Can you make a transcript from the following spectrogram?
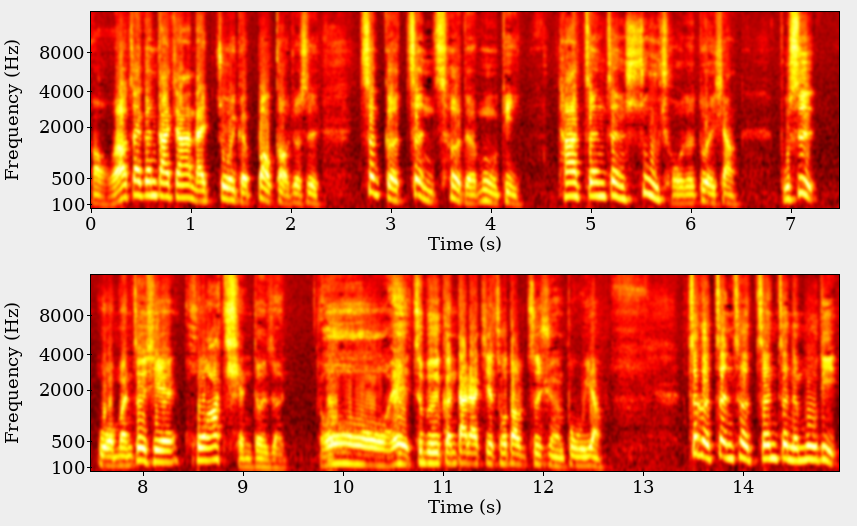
哦，我要再跟大家来做一个报告，就是这个政策的目的，它真正诉求的对象不是我们这些花钱的人哦，诶，这不是跟大家接收到的资讯很不一样？这个政策真正的目的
